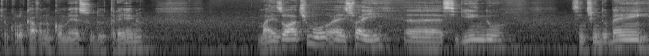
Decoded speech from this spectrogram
que eu colocava no começo do treino. Mas ótimo, é isso aí, é, seguindo sentindo bem.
